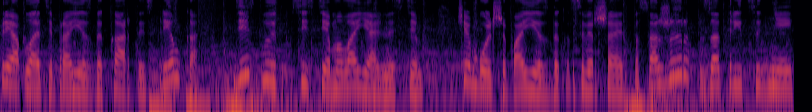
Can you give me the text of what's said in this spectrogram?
При оплате проезда картой «Стрелка» действует система лояльности. Чем больше поездок совершает пассажир за 30 дней,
